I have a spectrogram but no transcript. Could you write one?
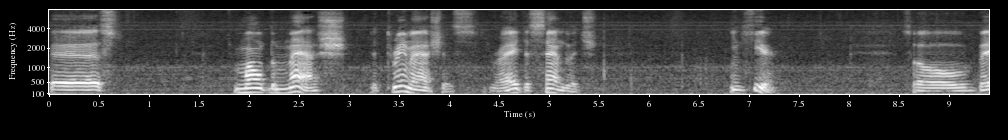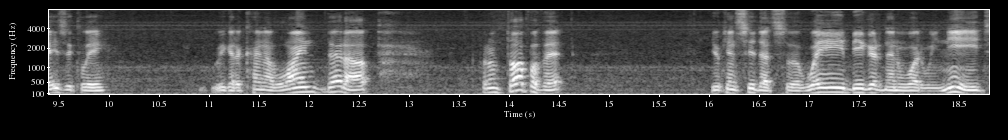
is mount the mesh, the three meshes, right, the sandwich, in here. So basically we gotta kind of line that up but on top of it. You can see that's uh, way bigger than what we need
